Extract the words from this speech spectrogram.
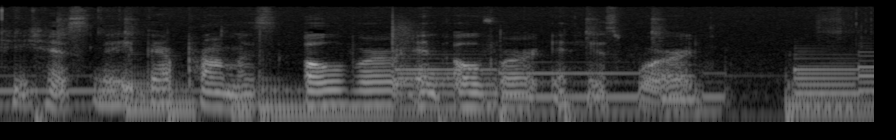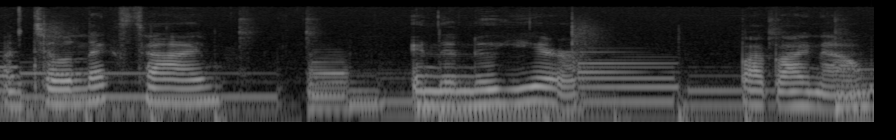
He has made that promise over and over in His Word. Until next time, in the new year, bye bye now.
